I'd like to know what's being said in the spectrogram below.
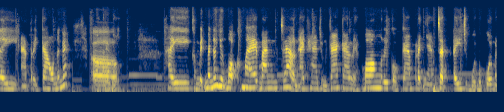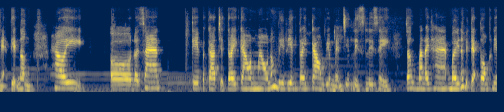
នៃអាត្រីកោណហ្នឹងណាអឺហើយ commitment ហ្នឹងយើងបកខ្មែរបានច្រើនអាចថាជួនកាលការលះបង់ឬក៏ការបដិញ្ញាចិត្តអីជាមួយបុគ្គលម្នាក់ទៀតហ្នឹងហើយអឺដោយសារគេបង្កើតជាត្រីកោណមកហ្នឹងវារៀងត្រីកោណវាមិនមែនជា list list ទេ ចឹងបានន័យថា3ហ្នឹងវាតាក់ទងគ្នា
